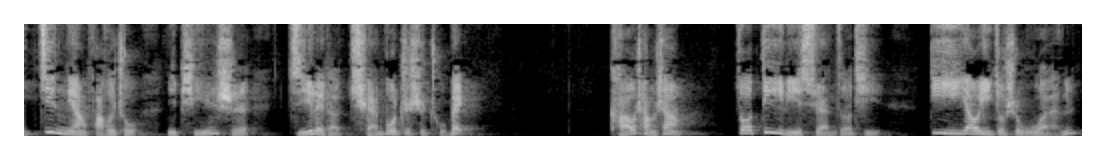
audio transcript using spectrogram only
尽量发挥出你平时积累的全部知识储备。考场上做地理选择题，第一要义就是稳，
